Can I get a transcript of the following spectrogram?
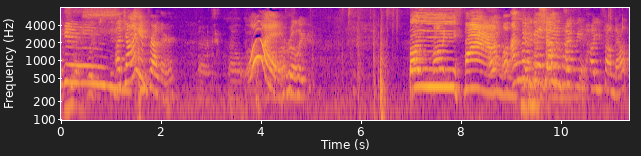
Again. A giant brother. Bye. Bye. I'm uh, uh, I'm gonna gonna go get show them how, how you found out.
